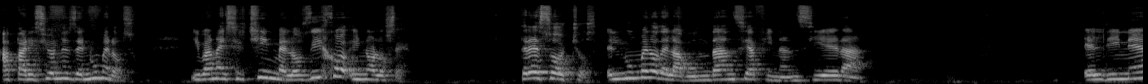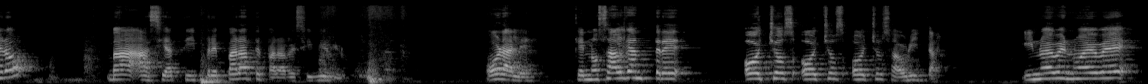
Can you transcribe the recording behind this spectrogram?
apariciones de números y van a decir, chin, me los dijo y no lo sé. Tres ochos, el número de la abundancia financiera. El dinero va hacia ti, prepárate para recibirlo. Órale, que nos salgan tres ochos, ochos, ochos ahorita. Y nueve, nueve,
